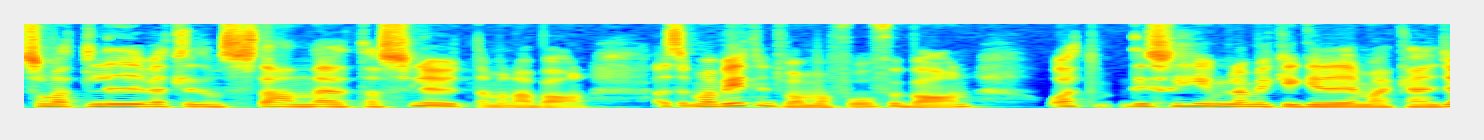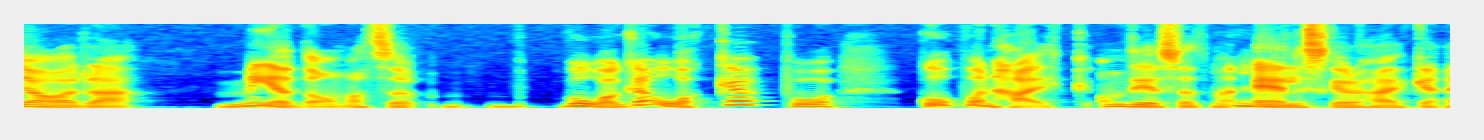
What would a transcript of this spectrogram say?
som att livet liksom stannar eller tar slut när man har barn. Alltså man vet inte vad man får för barn. Och att det är så himla mycket grejer man kan göra med dem. Alltså våga åka på, gå på en hike om det är så att man älskar att hajka.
